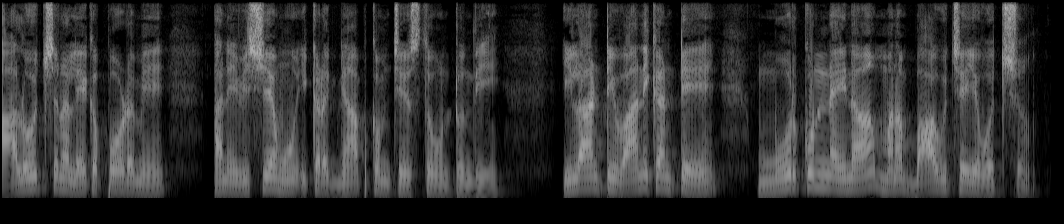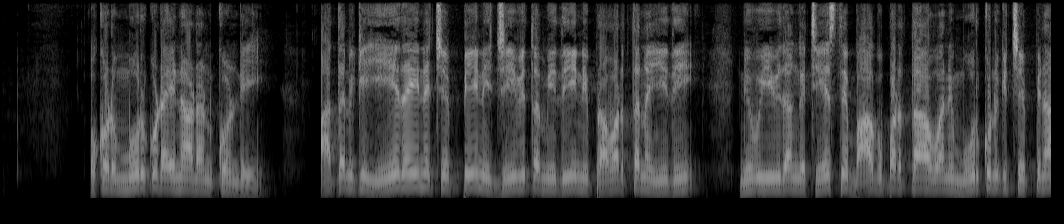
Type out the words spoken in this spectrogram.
ఆలోచన లేకపోవడమే అనే విషయము ఇక్కడ జ్ఞాపకం చేస్తూ ఉంటుంది. ఇలాంటి వానికంటే మూర్ఖుణ్ణైనా మనం బాగు చేయవచ్చు. ఒకడు మూర్ఖుడైనాడు అనుకోండి అతనికి ఏదైనా చెప్పి నీ జీవితం ఇది నీ ప్రవర్తన ఇది నువ్వు ఈ విధంగా చేస్తే బాగుపడతావు అని మూర్ఖునికి చెప్పినా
